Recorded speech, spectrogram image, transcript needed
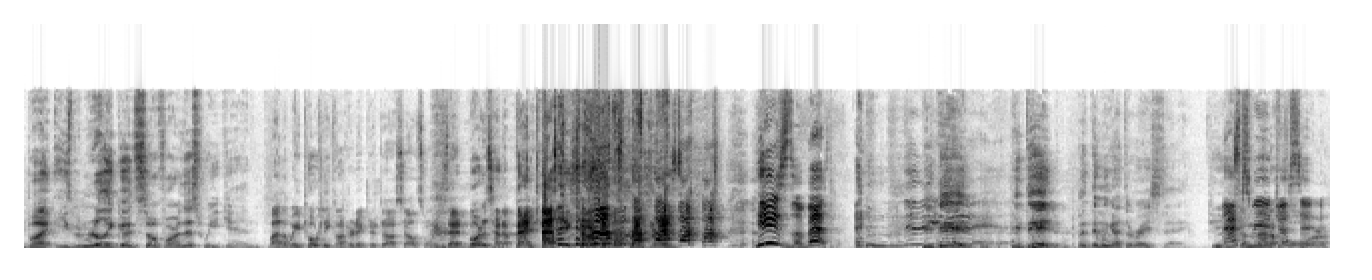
but he's been really good so far this weekend. By the way, totally contradicted to ourselves when we said Bonus had a fantastic start in the sprint race. He's the best. He did, he did. But then we got the race day. To use Max a readjusted. metaphor,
